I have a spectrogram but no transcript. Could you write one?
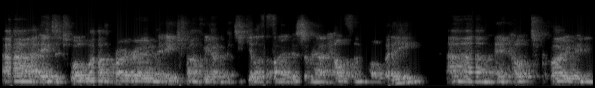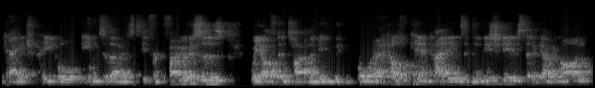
Uh, it's a 12 month program. where Each month we have a particular focus around health and well-being um, and help to promote and engage people into those different focuses. We often tie them in with broader health campaigns and initiatives that are going on.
